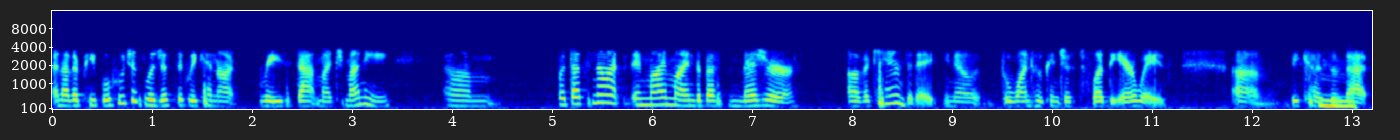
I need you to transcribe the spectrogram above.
and other people who just logistically cannot raise that much money. Um, but that's not, in my mind, the best measure of a candidate. You know, the one who can just flood the airways um, because mm. of that,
